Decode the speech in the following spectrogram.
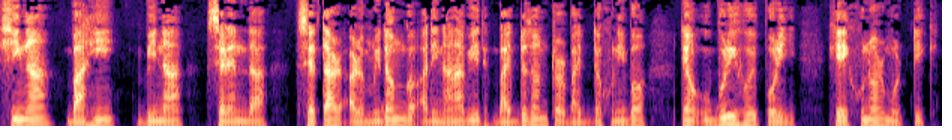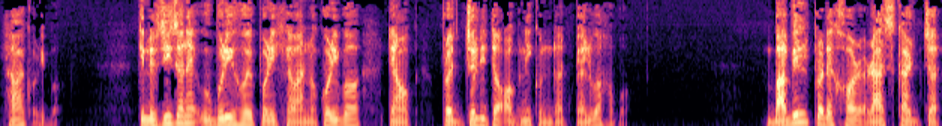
শিঙা বাঁহী বীণা চেৰেণ্ডা চেতাৰ আৰু মৃদংগ আদি নানাবিধ বাদ্যযন্ত্ৰৰ বাদ্য শুনিব তেওঁ উবুৰি হৈ পৰি সেই সোণৰ মূৰ্তিক সেৱা কৰিব। কিন্তু যিজনে উবুৰি হৈ পৰি সেৱা নকৰিব তেওঁক প্ৰজ্বলিত অগ্নিকুণ্ডত পেলোৱা হ'ব। বাবিল প্ৰদেশৰ ৰাজকাৰ্যত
